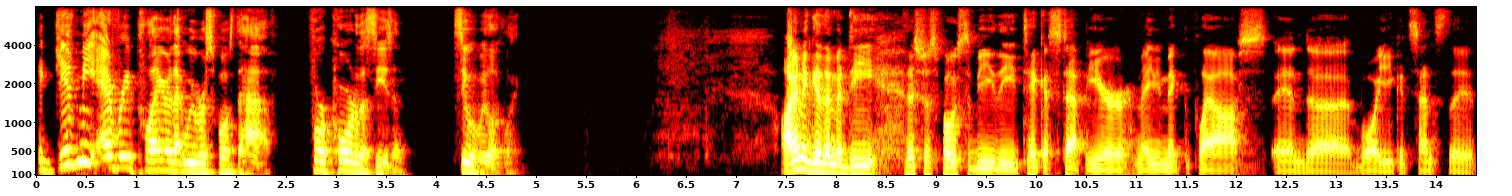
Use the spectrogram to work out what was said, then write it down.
Like, give me every player that we were supposed to have for a quarter of the season. See what we look like. I'm going to give them a D. This was supposed to be the take a step year, maybe make the playoffs, and uh, boy, you could sense the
